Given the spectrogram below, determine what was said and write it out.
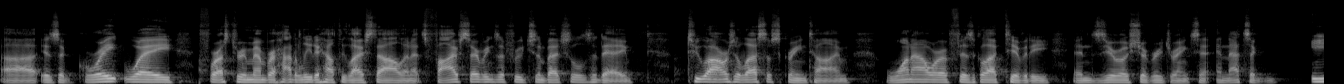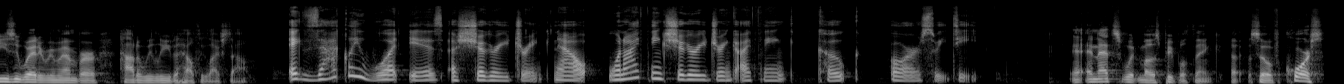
uh, is a great way for us to remember how to lead a healthy lifestyle, and it's five servings of fruits and vegetables a day, two hours or less of screen time, one hour of physical activity, and zero sugary drinks. And that's a easy way to remember how do we lead a healthy lifestyle. Exactly what is a sugary drink? Now, when I think sugary drink, I think Coke or sweet tea. And that's what most people think. Uh, so, of course,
